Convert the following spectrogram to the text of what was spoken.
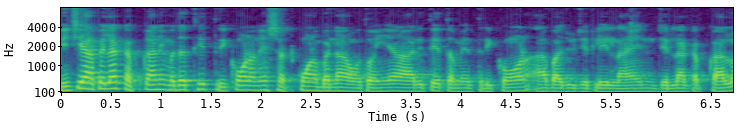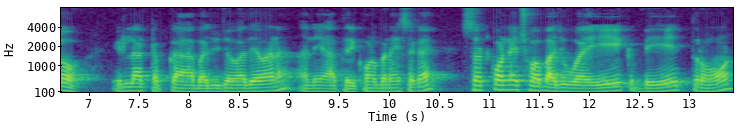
નીચે આપેલા ટપકાની મદદથી ત્રિકોણ અને ષટકોણ બનાવો. તો અહીંયા આ રીતે તમે ત્રિકોણ આ બાજુ જેટલી લાઈન જેટલા ટપકા લો, એટલા ટપકા આ બાજુ જવા દેવાના અને આ ત્રિકોણ બનાવી શકાય. ષટકોણને છ બાજુ હોય. એક, બે, ત્રણ,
